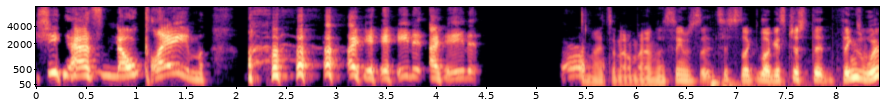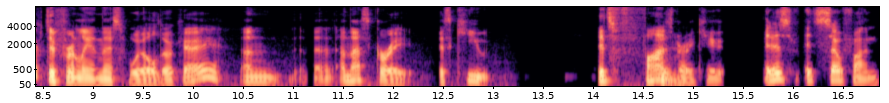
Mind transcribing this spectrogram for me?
she has no claim. I hate it. I hate it. I don't know, man. That seems it's just like look, it's just that things work differently in this world, okay? And and that's great. It's cute. It's fun. It's very cute. It is. It's so fun.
